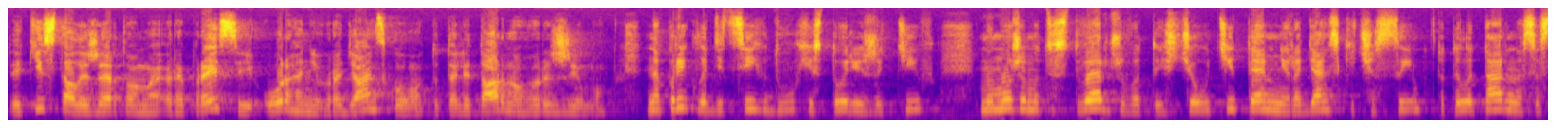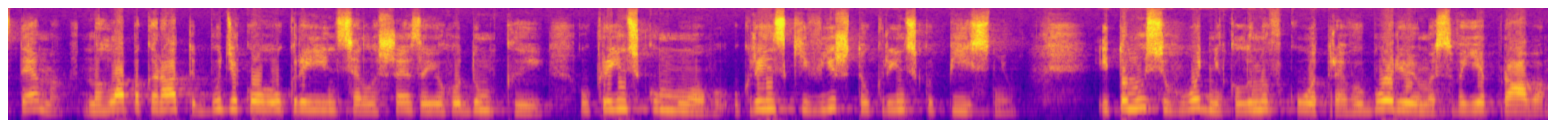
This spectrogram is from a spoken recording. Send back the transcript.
які стали жертвами репресій органів радянського тоталітарного режиму. На прикладі цих двох історій життів ми можемо стверджувати, що у ті темні радянські часи тоталітарна система могла покарати будь-якого українця лише за його думки, українську мову, український вірш та українську пісню. І тому сьогодні, коли ми вкотре виборюємо своє право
